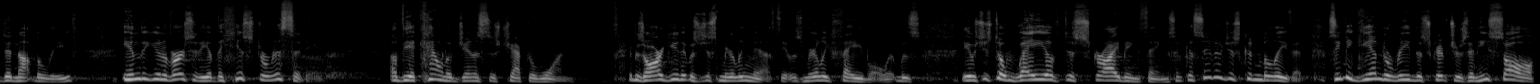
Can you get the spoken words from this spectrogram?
did not believe, in the university of the historicity of the account of Genesis chapter 1. It was argued it was just merely myth, it was merely fable, it was, it was just a way of describing things. And Cassuto just couldn't believe it. So he began to read the scriptures and he saw,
